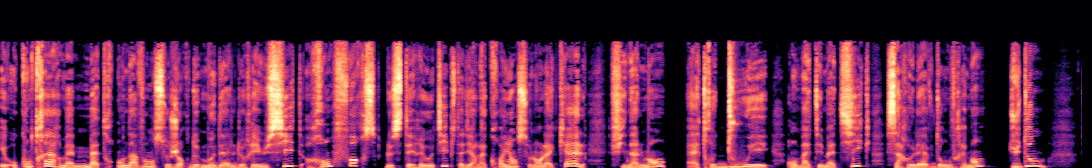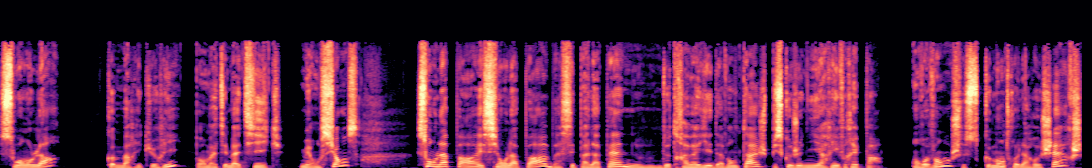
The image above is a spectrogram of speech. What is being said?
Et au contraire, même mettre en avant ce genre de modèle de réussite renforce le stéréotype, c'est-à-dire la croyance selon laquelle, finalement, être doué en mathématiques, ça relève donc vraiment du don. Soit on l'a, comme Marie Curie, pas en mathématiques, mais en sciences, soit on l'a pas. Et si on l'a pas, bah, c'est pas la peine de travailler davantage puisque je n'y arriverai pas. En revanche, ce que montre la recherche,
